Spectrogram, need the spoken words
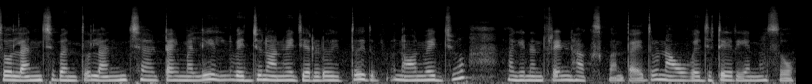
ಸೊ ಲಂಚ್ ಬಂತು. ಲಂಚ್ ಟೈಮಲ್ಲಿ ವೆಜ್ಜು ನಾನ್ ವೆಜ್ ಎರಡೂ ಇತ್ತು. ಇದು ನಾನ್ ವೆಜ್ಜು ಹಾಗೆ ನನ್ನ ಫ್ರೆಂಡ್ ಹಾಕ್ಸ್ಕೊತಾ ಇದ್ರು. ನಾವು ವೆಜಿಟೇರಿಯನ್ನು ಸೊ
